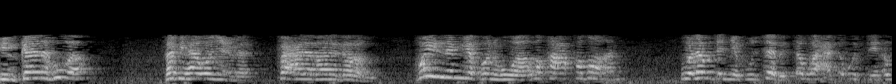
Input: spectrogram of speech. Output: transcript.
إن كان هو فبها ونعمت فعل ما نذره. وإن لم يكن هو وقع قضاء. هو لابد أن يكون سبت أو أحد أو اثنين أو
